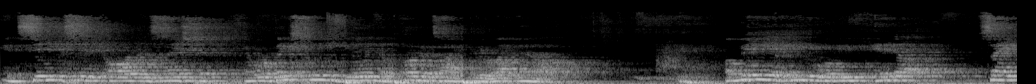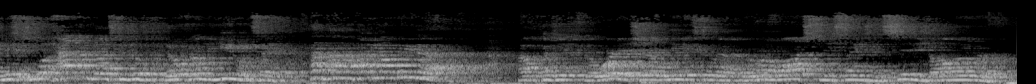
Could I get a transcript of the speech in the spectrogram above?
In city to city, all over this nation. And we're basically building a prototype here right now. Uh, many of you will be, end up saying, This is what happened to us, because they'll come to you and say, Ha ha, how do y'all do that? Uh, because if the word is shared, we it's gonna, we're going to watch these things in cities all over.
